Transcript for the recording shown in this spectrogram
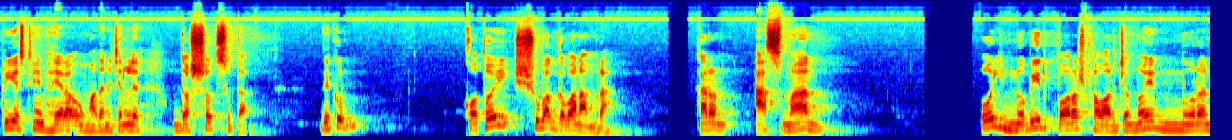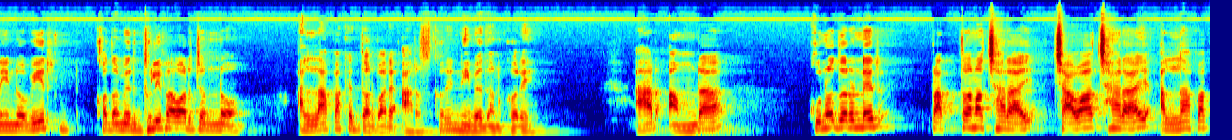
প্রিয় স্নেহী ভাইয়েরা ও মাদানী চ্যানেলের দর্শক, শ্রোতা, দেখুন, কতই সৌভাগ্যবান আমরা। কারণ আসমান ওই নবীর পরশ পাওয়ার জন্য ওই নোরানি নবীর কদমের ধুলি পাওয়ার জন্য আল্লাহ পাকের দরবারে আরজ করে, নিবেদন করে। আর আমরা কোনো ধরনের প্রার্থনা ছাড়াই, চাওয়া ছাড়াই আল্লাহ পাক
